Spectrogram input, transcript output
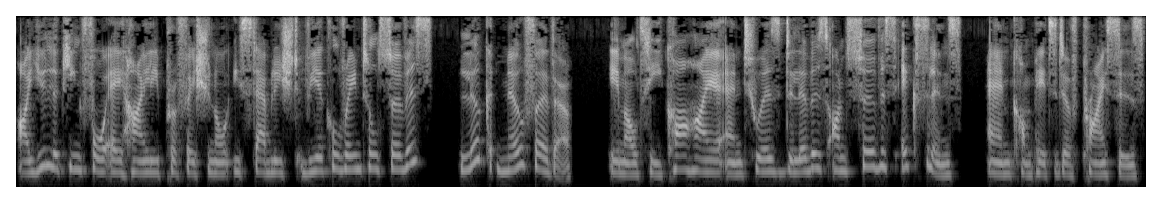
Are you looking for a highly professional established vehicle rental service? Look no further. MLT Car Hire and Tours delivers on service excellence and competitive prices.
